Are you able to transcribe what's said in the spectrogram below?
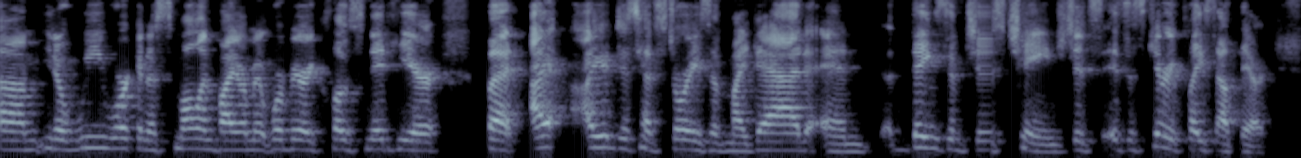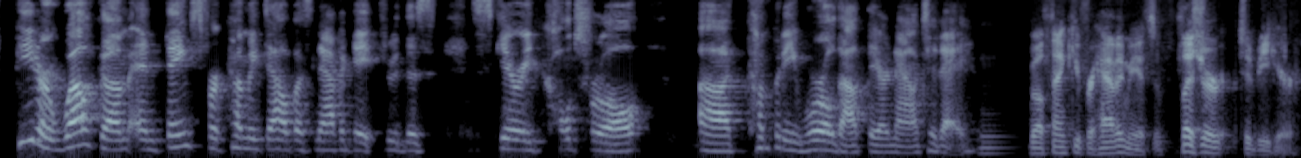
um, you know, we work in a small environment. We're very close knit here, but I, I just have stories of my dad and things have just changed. It's, it's a scary place out there. Peter, welcome and thanks for coming to help us navigate through this scary cultural uh, company world out there now today. Well, thank you for having me. It's a pleasure to be here.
